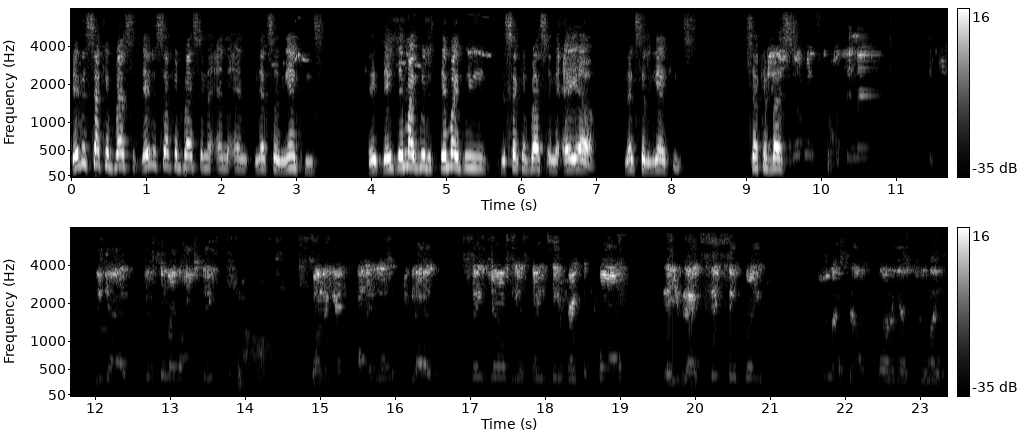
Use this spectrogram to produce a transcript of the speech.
they're the second best. They're the second best in the in, in next to the Yankees. They, they they might be the, they might be the second best in the AL next to the Yankees. Second best. We got 15 like Ohio State going against Iowa. You got St. John's against 19th ranked DePaul. And you got 16th ranked USF going against Tulane.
